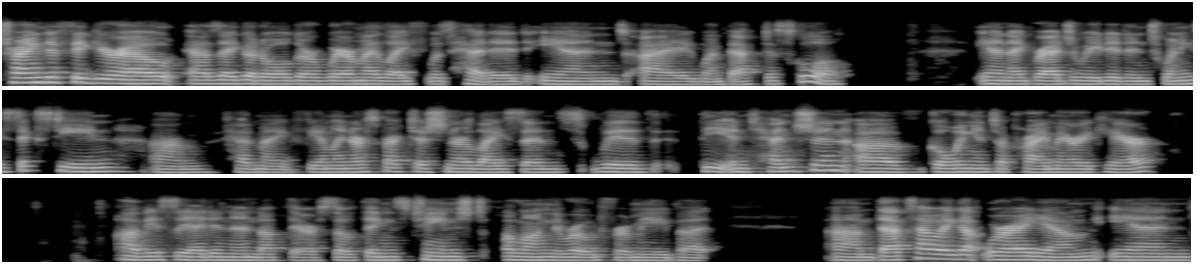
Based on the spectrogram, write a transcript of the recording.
trying to figure out as I got older where my life was headed, and I went back to school. And I graduated in 2016, um, had my family nurse practitioner license with the intention of going into primary care. Obviously, I didn't end up there. So things changed along the road for me, but um, that's how I got where I am. And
